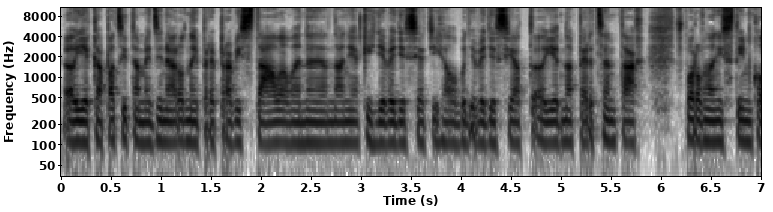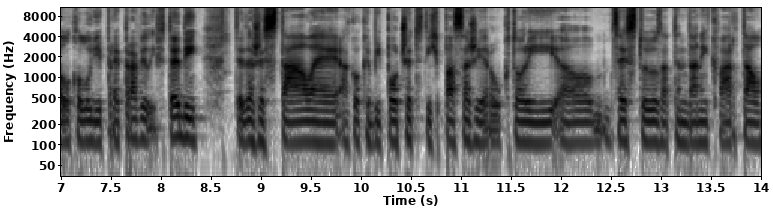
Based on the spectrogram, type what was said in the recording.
je kapacita medzinárodnej prepravy stále len na nejakých 90 alebo 91% v porovnaní s tým, koľko ľudí prepravili vtedy, teda že stále ako keby počet tých pasažierov, ktorí e, cestujú za ten daný kvartál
